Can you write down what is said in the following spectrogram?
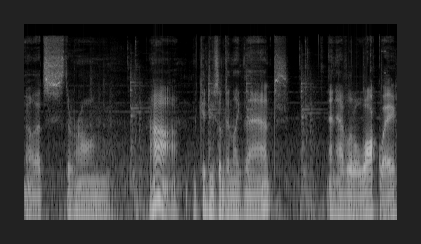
Oh, that's the wrong... Ah, we could do something like that and have a little walkway.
